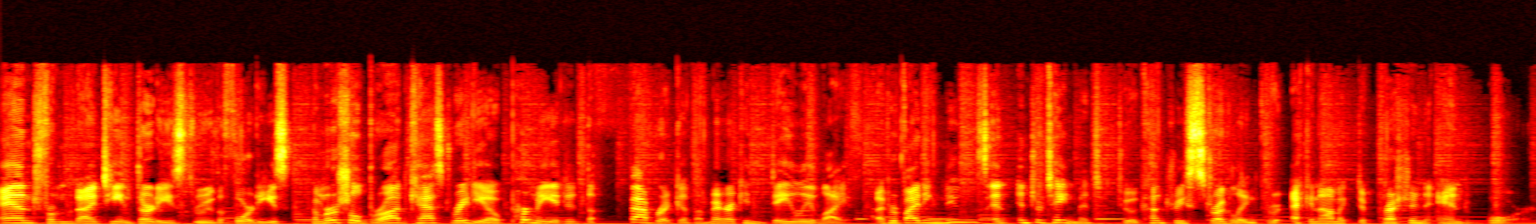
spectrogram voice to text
And from the 1930s through the 40s, commercial broadcast radio permeated the fabric of American daily life by providing news and entertainment to a country struggling through economic depression and war.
